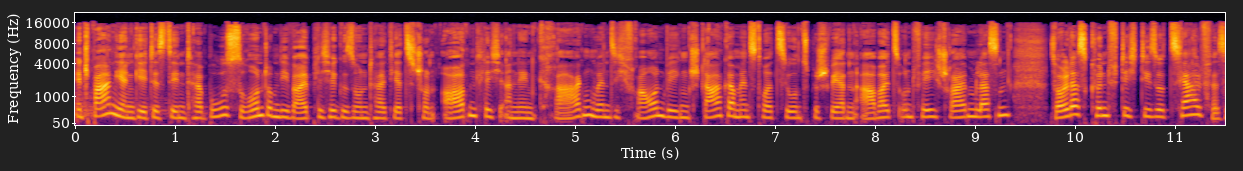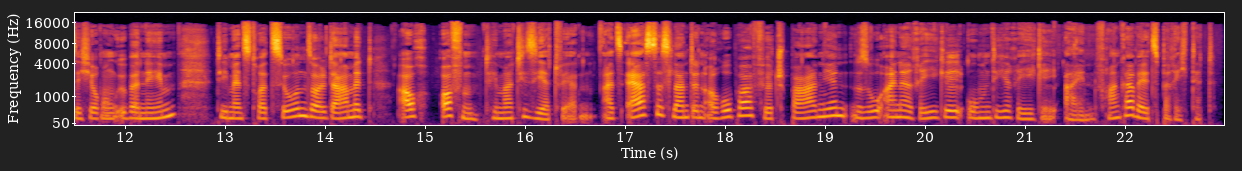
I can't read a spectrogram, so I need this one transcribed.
In Spanien geht es den Tabus rund um die weibliche Gesundheit jetzt schon ordentlich an den Kragen. Wenn sich Frauen wegen starker Menstruationsbeschwerden arbeitsunfähig schreiben lassen, soll das künftig die Sozialversicherung übernehmen. Die Menstruation soll damit auch offen thematisiert werden. Als erstes Land in Europa führt Spanien so eine Regel um die Regel ein. Franka Welz berichtet.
